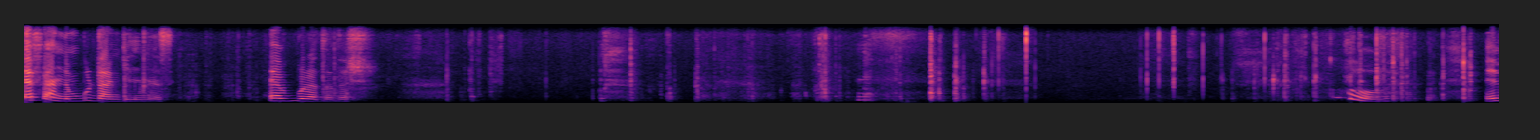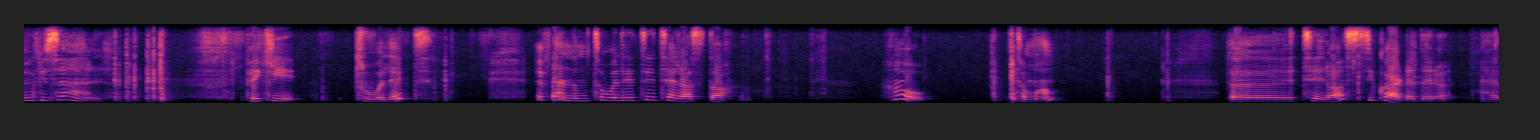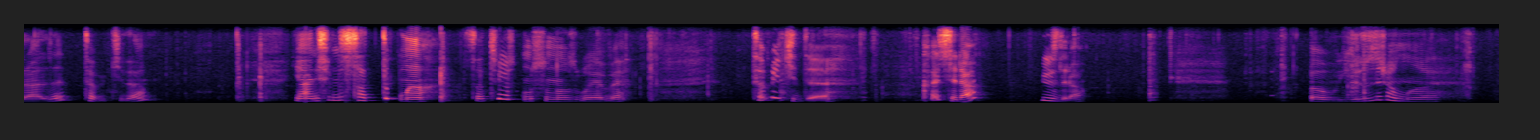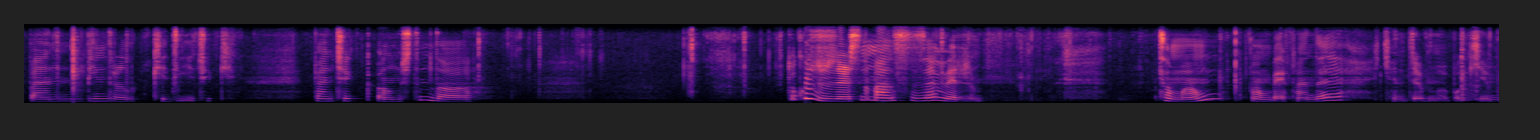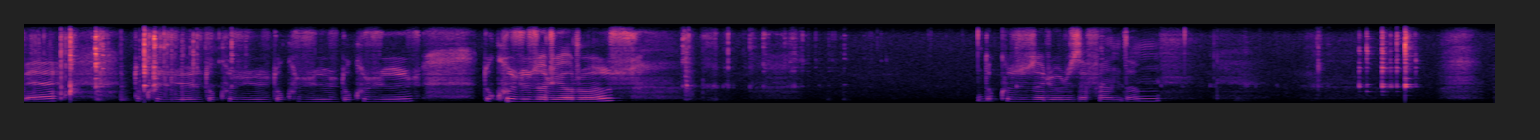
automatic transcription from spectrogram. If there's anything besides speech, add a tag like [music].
Efendim buradan geliniz. Ev buradadır. Oh, ev güzel. Peki tuvalet? Efendim tuvaleti terasta. Oh, tamam. Ee, teras yukarıdadır herhalde. Tabii ki de. Yani şimdi sattık mı? Satıyor musunuz bu evi? Tabii ki de. Kaç lira? 100 lira. Oh, 100 lira mı? Ben 1000 liralık kediye çek. Ben çek almıştım da. 900 lirasını ben size veririm. Tamam. Ama beyefendi kendi bakayım be. 900, 900, 900, 900, 900 arıyoruz. 900 arıyoruz efendim.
